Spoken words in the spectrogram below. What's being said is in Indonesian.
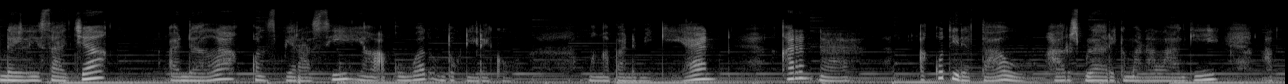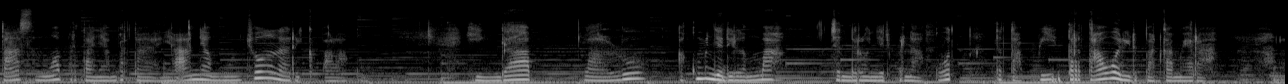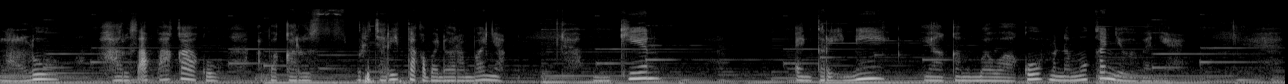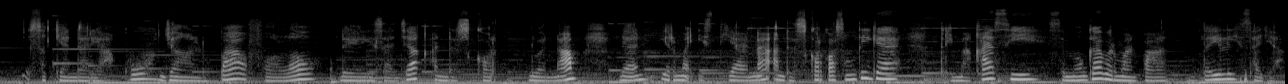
Daily sajak adalah konspirasi yang aku buat untuk diriku. Mengapa demikian? Karena aku tidak tahu harus berlari ke mana lagi atas semua pertanyaan-pertanyaan yang muncul dari kepalaku. Hingga lalu aku menjadi lemah, cenderung jadi penakut, tetapi tertawa di depan kamera. Lalu harus apakah aku? Apakah harus bercerita kepada orang banyak? Mungkin anchor ini yang akan membawa aku menemukan jawabannya. Sekian dari aku, jangan lupa follow Daily Sajak underscore 26 dan Irma Istiana underscore 03. Terima kasih, semoga bermanfaat daily saja.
